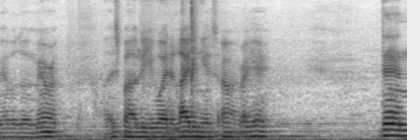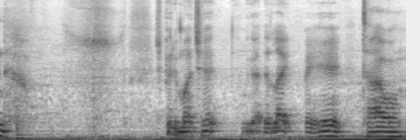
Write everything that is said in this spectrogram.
We have a little mirror. Uh, this probably where the lighting is, uh, right here. Then, it's pretty much it. We got the light right here, towel,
